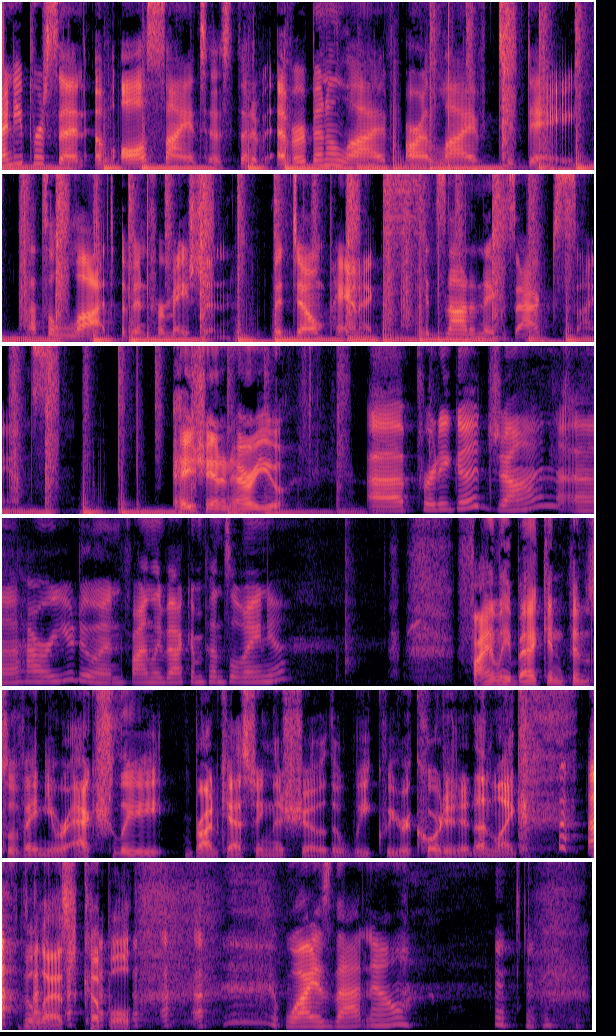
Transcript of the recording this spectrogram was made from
90% of all scientists that have ever been alive are alive today. That's a lot of information. But don't panic, it's not an exact science. Hey, Shannon, how are you? Uh, pretty good, John. Uh, how are you doing? Finally back in Pennsylvania? Finally back in Pennsylvania. We're actually broadcasting this show the week we recorded it, unlike the last couple. Why is that now?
